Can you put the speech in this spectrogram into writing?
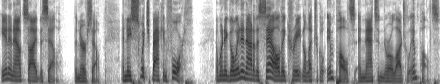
in and outside the cell, the nerve cell, and they switch back and forth. And when they go in and out of the cell, they create an electrical impulse, and that's a neurological impulse.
